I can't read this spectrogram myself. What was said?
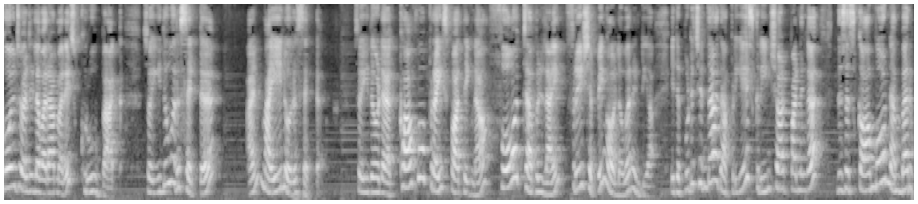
கோல்ட் ஜுவல்லரியில் வரா மாதிரி ஸ்க்ரூ பேக் ஸோ இது ஒரு செட்டு அண்ட் மயில் ஒரு செட்டு ஸோ இதோட காம்போ ப்ரைஸ் பார்த்தீங்கன்னா four double nine free shipping all over India இதை பிடிச்சிருந்தா அதை அப்படியே ஸ்க்ரீன்ஷாட் பண்ணுங்க. This is combo number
